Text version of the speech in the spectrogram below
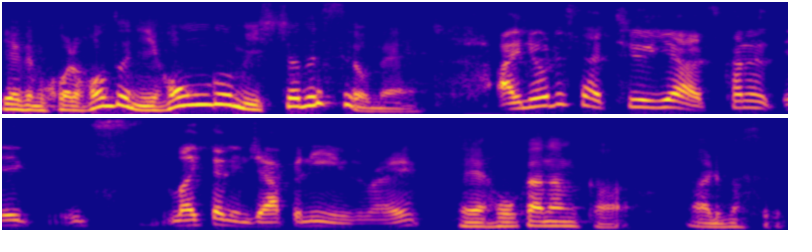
いやでもこれ本当日本語も一緒ですよね。I noticed that too. Yeah, it's kind of it, it's like that in Japanese, right? えー他なんかあります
